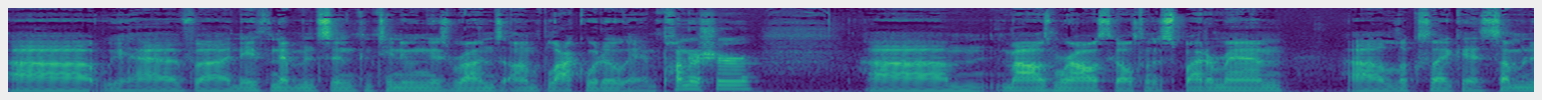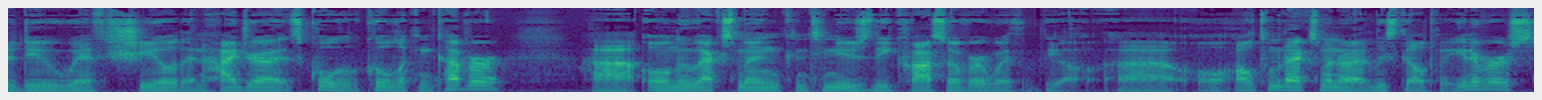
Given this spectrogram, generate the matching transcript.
Uh, we have uh, Nathan Edmondson continuing his runs on Black Widow and Punisher. Um, Miles Morales, the Ultimate Spider-Man, uh, looks like it has something to do with Shield and Hydra. It's cool, cool looking cover. Uh, All New X Men continues the crossover with the uh, Ultimate X Men, or at least the Ultimate Universe.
